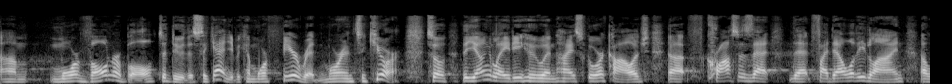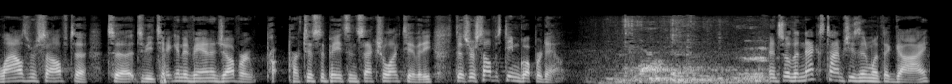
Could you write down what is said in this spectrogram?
um, more vulnerable to do this again. You become more fear ridden, more insecure. So the young lady who in high school or college uh, crosses that, that fidelity line, allows herself to, to, to be taken advantage of or p- participates in sexual activity, does her self esteem go up or down? And so the next time she's in with a guy,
